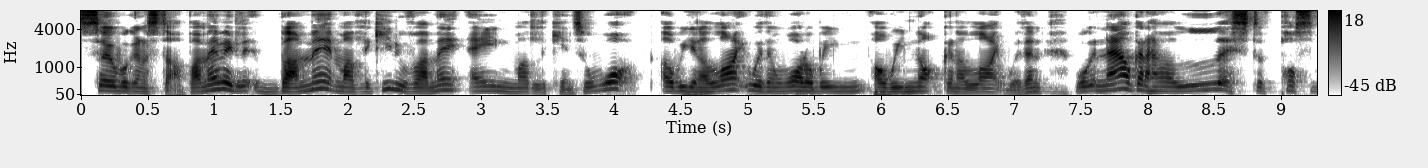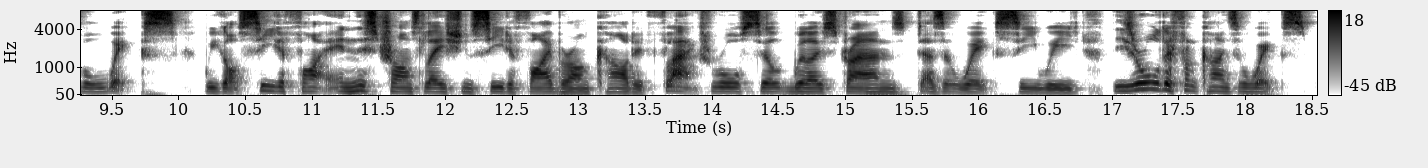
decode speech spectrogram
So we're going to start. So what are we going to light with and what are we are we not going to light with? And we're now going to have a list of possible wicks. We got cedar fiber in this translation, cedar fiber, uncarded flax, raw silk, willow strands, desert wicks, seaweed. These are all different kinds of wicks.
